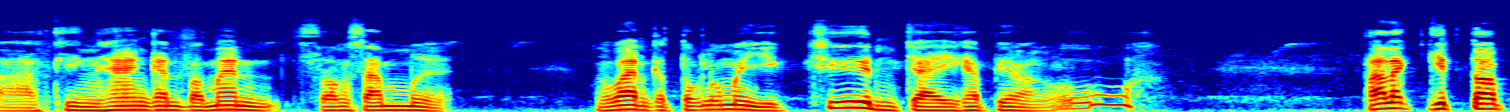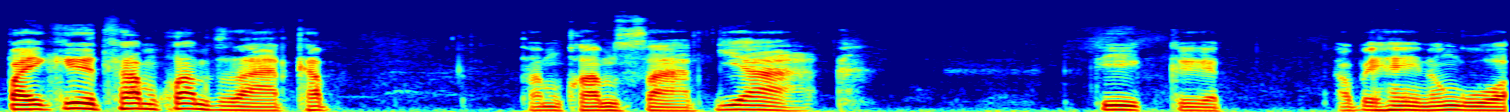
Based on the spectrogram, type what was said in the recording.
อ่าทิ้งห่างกันประมาณสองสามมือเมื่อวานก็ตกลงมาอีกชื่นใจครับพี่น้องโอ้ภารกิจต่อไปคือทำความสะอาดครับ ทำความสะอาดหญ้า ที่เกิดเอาไปให้น้องวัว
